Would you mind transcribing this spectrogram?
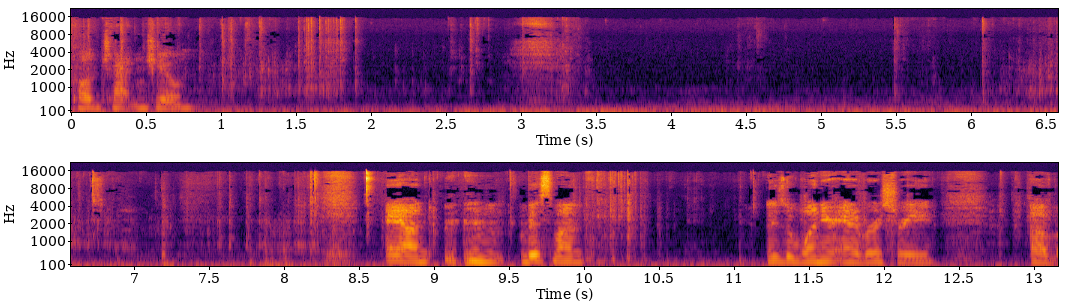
called Chat and Chill. And this month is the one year anniversary of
